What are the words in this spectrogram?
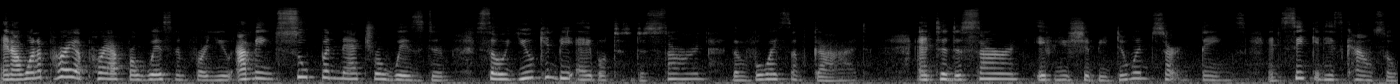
And I want to pray a prayer for wisdom for you. I mean, supernatural wisdom, so you can be able to discern the voice of God and to discern if you should be doing certain things and seeking His counsel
